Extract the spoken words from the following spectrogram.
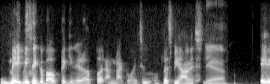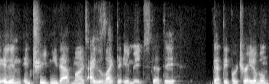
Made me think about picking it up, but I'm not going to. Let's be honest. Yeah. It, it didn't intrigue me that much. I just like the image that they that they portrayed of him.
